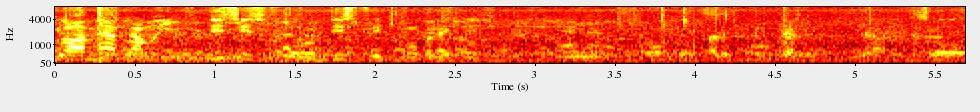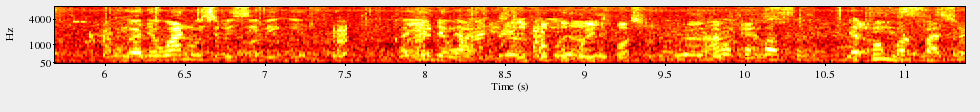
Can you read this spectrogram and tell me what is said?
Your American, this is for district mobilization. So you are the one who is receiving it. Are you the one? He's the focal point person. The focal person.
